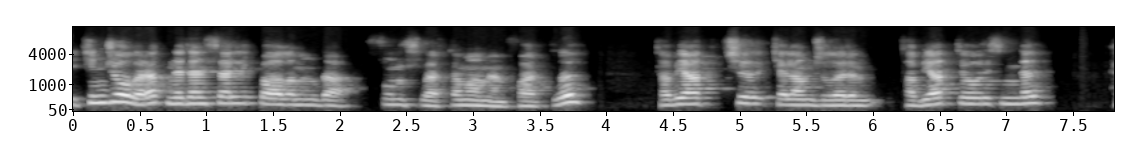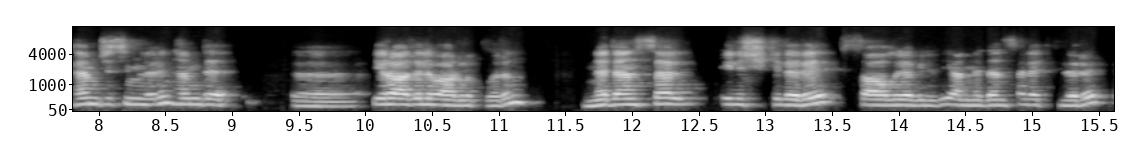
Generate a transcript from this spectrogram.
İkinci olarak nedensellik bağlamında sonuçlar tamamen farklı. Tabiatçı kelamcıların tabiat teorisinde hem cisimlerin hem de e, iradeli varlıkların nedensel ilişkileri sağlayabildiği, yani nedensel etkileri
